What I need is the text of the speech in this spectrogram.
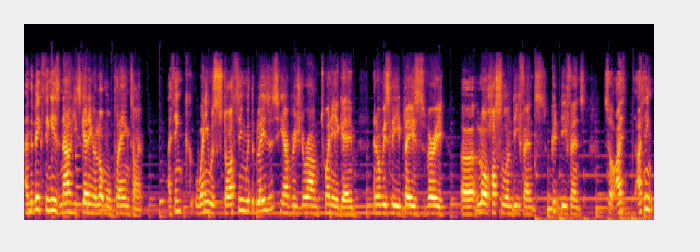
And the big thing is now he's getting a lot more playing time. I think when he was starting with the Blazers, he averaged around 20 a game, and obviously he plays very uh, of hustle on defense, good defense. So I I think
